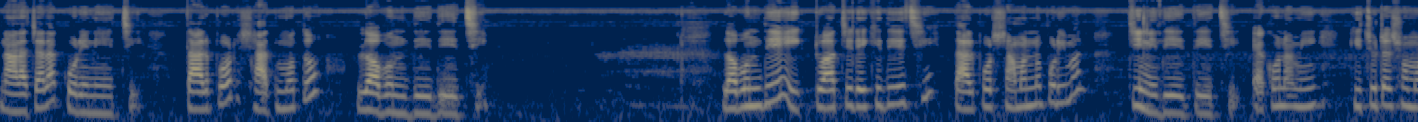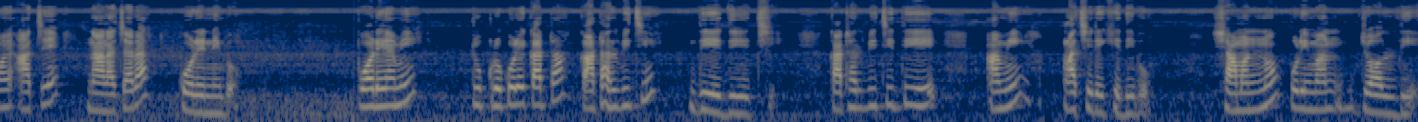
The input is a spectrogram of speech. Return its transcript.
নাড়াচাড়া করে নিয়েছি। তারপর স্বাদ মতো লবণ দিয়ে দিয়েছি। লবণ দিয়ে একটু আঁচে রেখে দিয়েছি। তারপর সামান্য পরিমাণ চিনি দিয়ে দিয়েছি। এখন আমি কিছুটা সময় আঁচে নাড়াচাড়া করে নেব। পরে আমি টুকরো করে কাটা কাঁঠাল বিচি দিয়ে দিয়েছি। কাঁঠাল বিচি দিয়ে আমি আঁচে রেখে দেব। সামান্য পরিমাণ জল দিয়ে।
